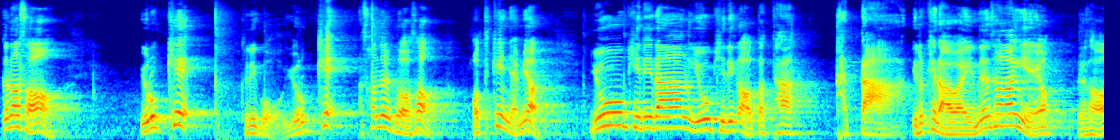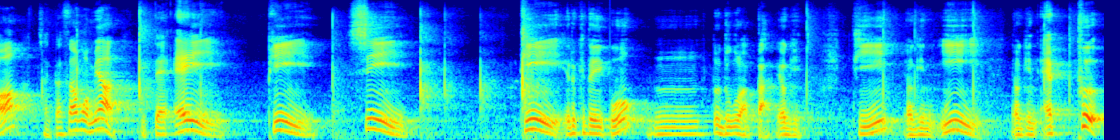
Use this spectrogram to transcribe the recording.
끊어서 요렇게 그리고 요렇게 선을 그어서 어떻게 했냐면 요 길이랑 요 길이가 어떻다 같다. 이렇게 나와 있는 상황이에요. 그래서 잠깐 써보면 이때 A, B, C, D 이렇게 돼 있고 음, 또 누구 할까? 여기. D 여긴 E 여긴 F.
